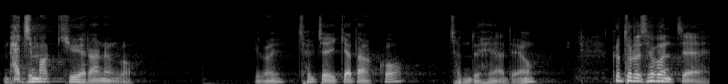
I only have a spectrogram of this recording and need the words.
마지막 기회라는 거. 이걸 철저히 깨닫고 전도해야 돼요. 끝으로 세 번째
